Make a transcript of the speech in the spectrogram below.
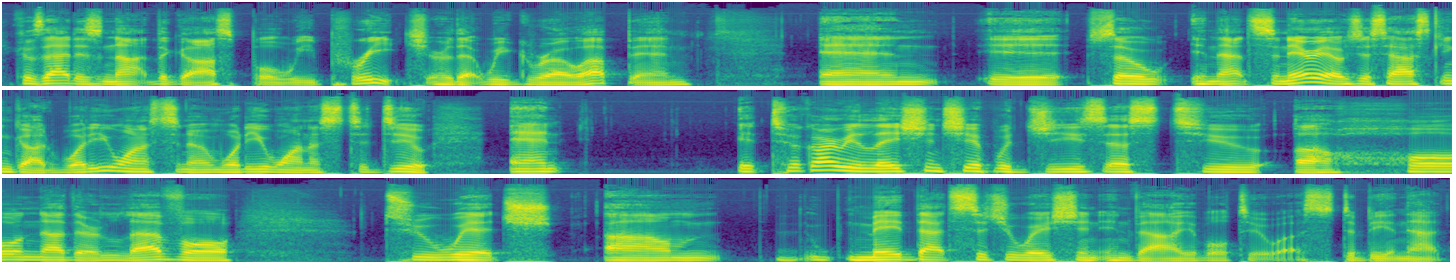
because that is not the gospel we preach or that we grow up in. And it, so in that scenario, I was just asking God, what do you want us to know? And What do you want us to do? And it took our relationship with Jesus to a whole nother level to which um, made that situation invaluable to us to be in that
